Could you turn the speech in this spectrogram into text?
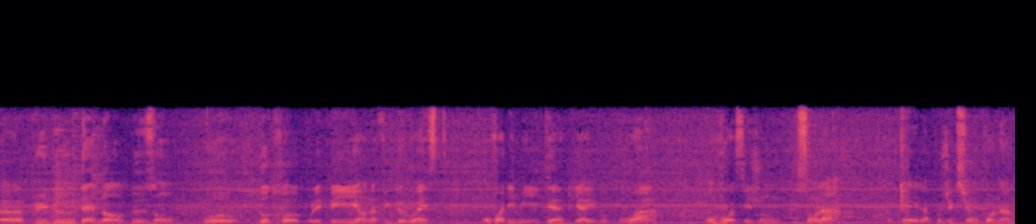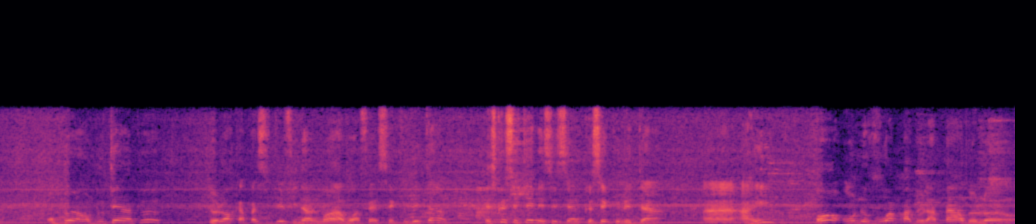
euh, plus d'un an, deux ans pour d'autres, pour les pays en Afrique de l'Ouest, on voit des militaires qui arrivent au pouvoir, on voit ces gens qui sont là. Quelle est la projection qu'on a? On peut en douter un peu de leur capacité finalement à avoir fait ces coups d'État. Est-ce que c'était nécessaire que ces coups d'État euh, arrivent? Or, on ne voit pas de la part de leurs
